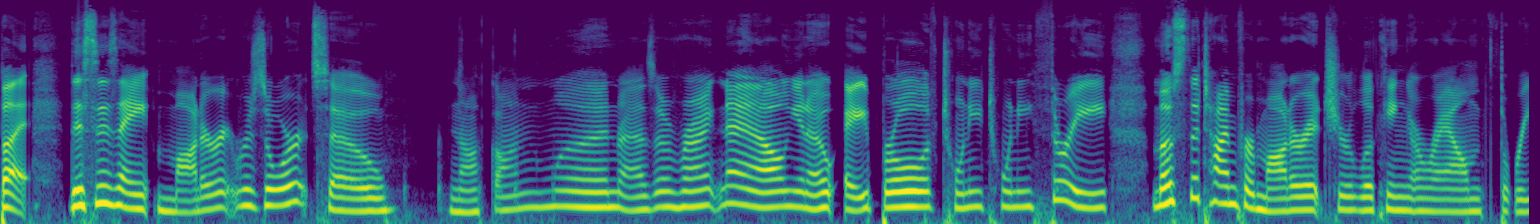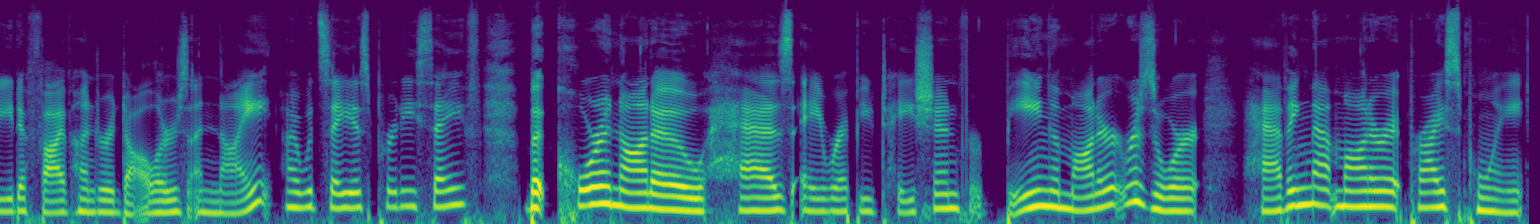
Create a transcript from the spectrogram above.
But this is a moderate resort, so knock on wood, as of right now, you know, April of 2023, most of the time for moderates, you're looking around three to five hundred dollars a night. I would say is pretty safe. But Coronado has a reputation for being a moderate resort having that moderate price point,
